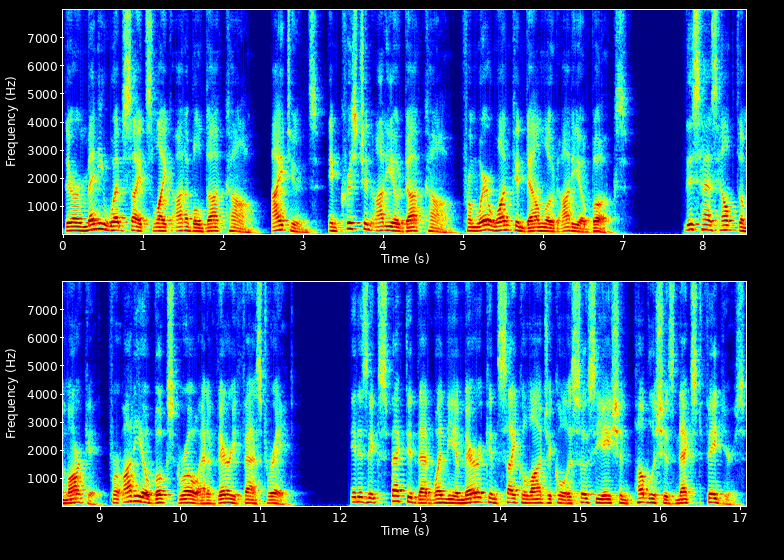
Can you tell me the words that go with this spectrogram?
there are many websites like audible.com, iTunes, and christianaudio.com from where one can download audiobooks. This has helped the market for audiobooks grow at a very fast rate. It is expected that when the American Psychological Association publishes next figures,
